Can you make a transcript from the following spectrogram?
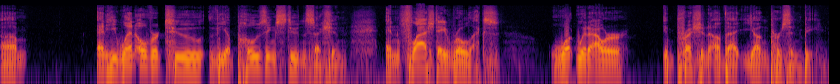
um, and he went over to the opposing student section and flashed a Rolex, what would our impression of that young person be?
